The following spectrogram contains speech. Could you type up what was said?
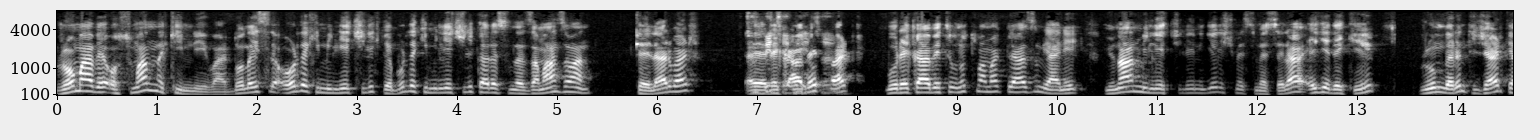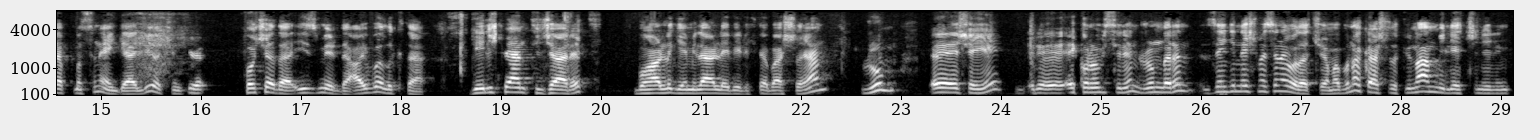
Roma ve Osmanlı kimliği var. Dolayısıyla oradaki milliyetçilik ve buradaki milliyetçilik arasında zaman zaman şeyler var. Tabii, e, rekabet tabii, tabii. var. Bu rekabeti unutmamak lazım. Yani Yunan milliyetçiliğinin gelişmesi mesela Ege'deki Rumların ticaret yapmasını engelliyor. Çünkü Foça'da, İzmir'de, Ayvalık'ta gelişen ticaret buharlı gemilerle birlikte başlayan Rum e, şeyi e, ekonomisinin Rumların zenginleşmesine yol açıyor ama buna karşılık Yunan milliyetçiliğinin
